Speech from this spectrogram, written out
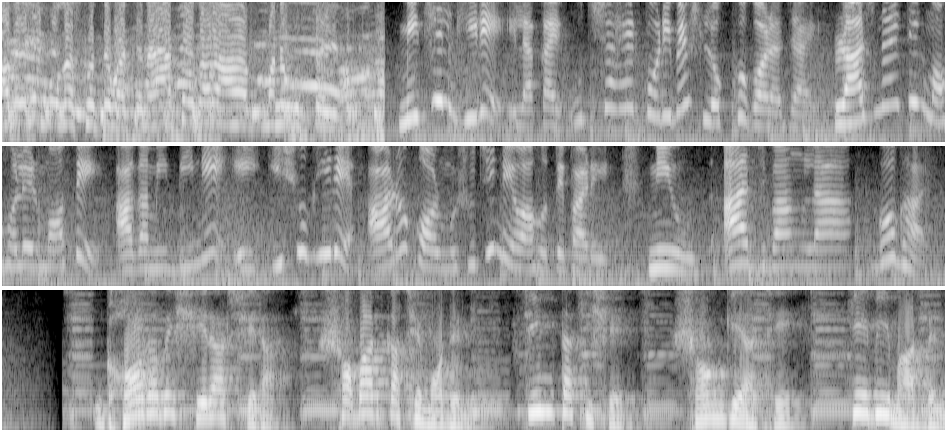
আবেগে প্রকাশ করতে পারছে না এত তারা মানে উৎসাহিত। মিছিল ঘিরে এলাকায় উৎসাহের পরিবেশ লক্ষ্য করা যায়। রাজনৈতিক মহলের মতে আগামী দিনে এই ইস্যু ঘিরে আরও কর্মসূচি নেওয়া হতে পারে। নিউজ আজ বাংলা গোঘাট। ঘর হবে সেরার সেরা সবার কাছে মডেল চিন্তা কিসের? সঙ্গে আছে কেবি মার্বেল।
